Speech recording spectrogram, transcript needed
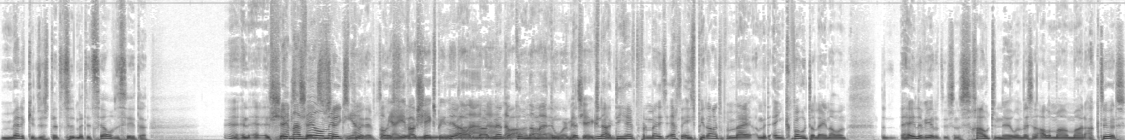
merk je dus dat ze met hetzelfde zitten. En, en Shakespeare, ja, maar wel met, Shakespeare heeft... Oh ja, je wou Shakespeare net al aan. Net nou, kom dan maar door met Shakespeare. Nou, die heeft voor mij is echt een inspirator voor mij... met één quote alleen al. De hele wereld is een schouwtoneel... en wij zijn allemaal maar acteurs.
